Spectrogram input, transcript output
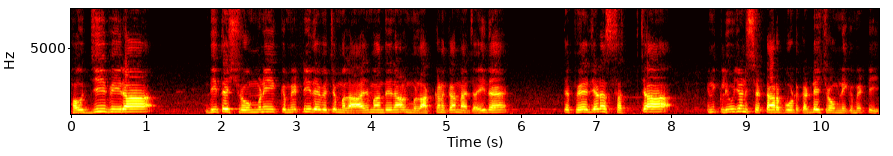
ਫੌਜੀ ਵੀਰਾਂ ਦੀ ਤੇ ਸ਼੍ਰੋਮਣੀ ਕਮੇਟੀ ਦੇ ਵਿੱਚ ਮੁਲਾਜ਼ਮਾਂ ਦੇ ਨਾਲ ਮੁਲਾਕਣ ਕਰਨਾ ਚਾਹੀਦਾ ਹੈ ਤੇ ਫਿਰ ਜਿਹੜਾ ਸੱਚਾ ਇਨਕਲੂਜਨ ਸਿੱਟਾ ਰਿਪੋਰਟ ਕੱਢੇ ਸ਼੍ਰੋਮਣੀ ਕਮੇਟੀ,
